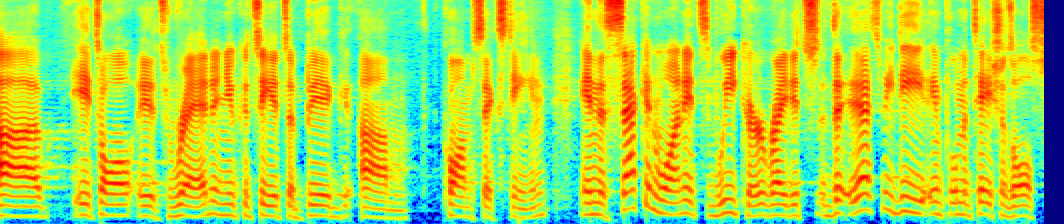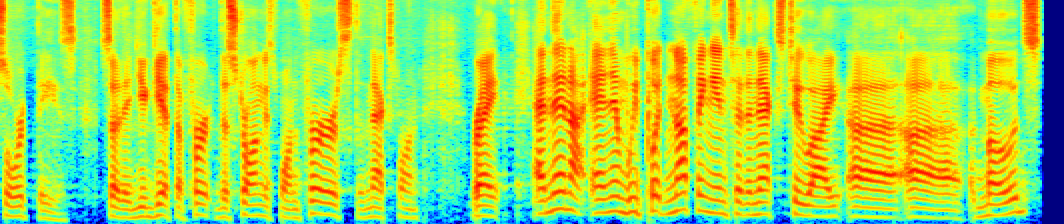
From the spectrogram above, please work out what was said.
uh, it's all, it's red, and you can see it's a big, um, QAM 16. In the second one, it's weaker, right? It's the SVD implementations all sort these so that you get the first, the strongest one first, the next one, right? And then and then we put nothing into the next two uh, uh, modes,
